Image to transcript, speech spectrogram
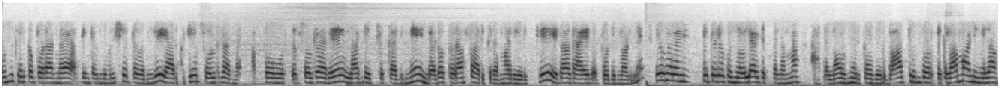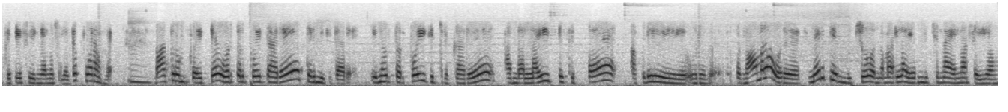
ஒண்ணுக்கு இருக்க போறாங்க அப்படிங்கிற இந்த விஷயத்த வந்து யாருக்கிட்டயும் சொல்றாங்க. அப்போ ஒருத்தர் சொல்றாரு விளையாண்டுட்டு இருக்காதீங்க இந்த இடம் பெராசா இருக்கிற மாதிரி இருக்கு ஏதாவது ஆயுத போடணும்னு. இவங்க ரெண்டு பேரும் கொஞ்சம் விளையாட்டு பண்ணமா அதெல்லாம் ஒண்ணும் இருக்காது ஒரு பாத்ரூம் போறதுக்கலாமா நீங்க எல்லாம் அப்படி பேசுவீங்கன்னு சொல்லிட்டு போறாங்க. பாத்ரூம் போயிட்டு ஒருத்தர் போயிட்டாரு திரும்பிக்கிட்டாரு. இன்னொருத்தர் போய்கிட்டு இருக்காரு அந்த லைட்டு கிட்ட அப்படி ஒரு நார்மலா ஒரு நெருப்பு இருந்துச்சோ அந்த மாதிரி எல்லாம் இருந்துச்சுன்னா என்ன செய்யும்?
